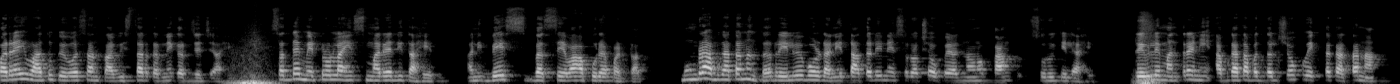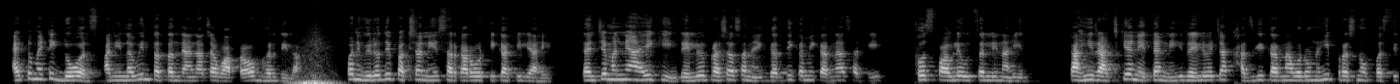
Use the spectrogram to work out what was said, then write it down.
पर्यायी वाहतूक व्यवस्थांचा विस्तार करणे गरजेचे आहे. सध्या मेट्रो लाईन्स मर्यादित आहेत आणि बेस बस सेवा अपुऱ्या पडतात. मुंब्रा अपघातानंतर रेल्वे बोर्डाने तातडीने सुरक्षा उपाययोजनांवर काम सुरू केले आहे. रेल्वे मंत्र्यांनी अपघाताबद्दल शोक व्यक्त करताना ऑटोमॅटिक डोअर्स आणि नवीन तंत्रज्ञानाच्या वापरावर भर दिला. पण विरोधी पक्षांनी सरकारवर टीका केली आहे. त्यांचे म्हणणे आहे की रेल्वे प्रशासनाने गर्दी कमी करण्यासाठी ठोस पावले उचलली नाहीत. काही राजकीय नेत्यांनी रेल्वेच्या खासगीकरणावरूनही प्रश्न उपस्थित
